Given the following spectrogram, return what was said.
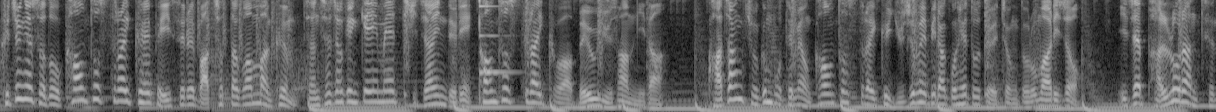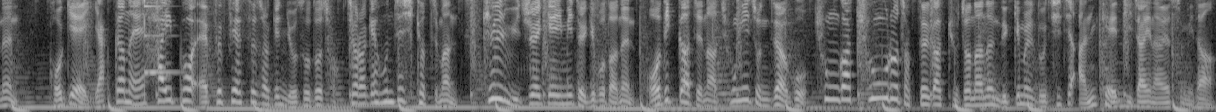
그 중에서도 카운터 스트라이크의 베이스를 맞췄다고 한 만큼 전체적인 게임의 디자인들이 카운터 스트라이크와 매우 유사합니다 과장 조금 보태면 카운터 스트라이크 유저맵이라고 해도 될 정도로 말이죠. 이제 발로란트는 거기에 약간의 하이퍼 FPS적인 요소도 적절하게 혼재시켰지만 스킬 위주의 게임이 되기보다는 어디까지나 총이 존재하고 총과 총으로 적들과 교전하는 느낌을 놓치지 않게 디자인하였습니다.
